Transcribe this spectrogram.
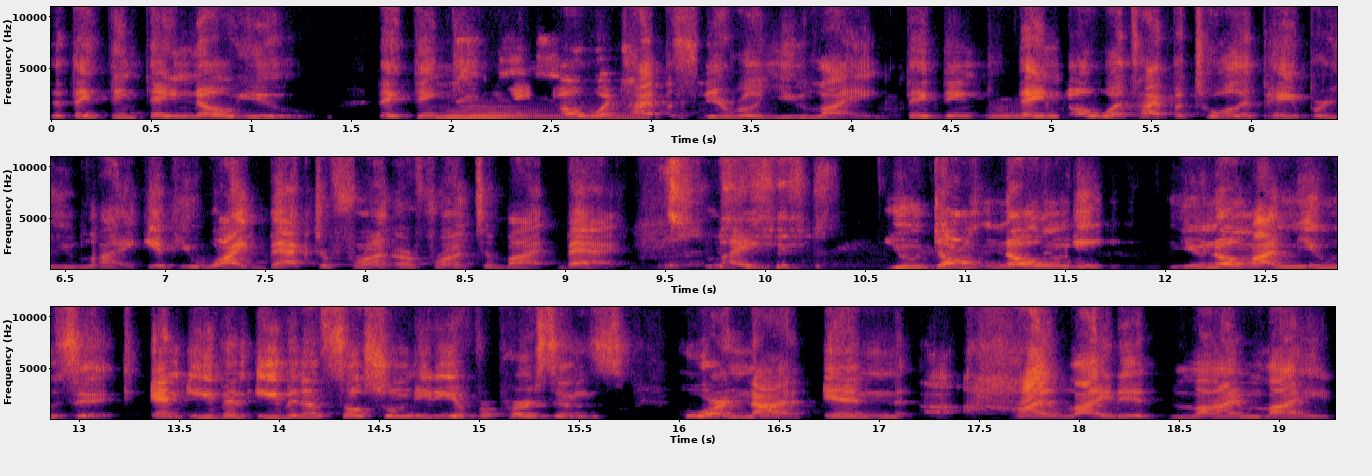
that they think they know you. They think you they know what Mm. type of cereal you like. They think Mm. they know what type of toilet paper you like. If you wipe back to front or front to back, back. Like you don't know me. You know my music, and even even in social media for persons who are not in uh, highlighted limelight,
